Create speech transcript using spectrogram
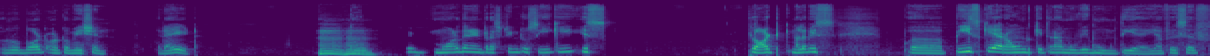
robot automation right तो more than interesting to see कि इस प्लॉट मतलब इस पीस के अराउंड कितना मूवी घूमती है या फिर सिर्फ़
